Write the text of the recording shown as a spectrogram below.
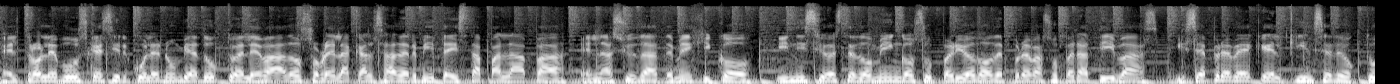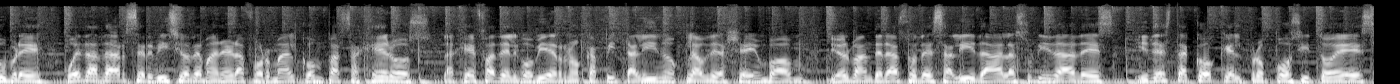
El trolebús que circula en un viaducto elevado sobre la calzada Ermita Iztapalapa, en la Ciudad de México, inició este domingo su periodo de pruebas operativas y se prevé que el 15 de octubre pueda dar servicio de manera formal con pasajeros. La jefa del gobierno capitalino, Claudia Sheinbaum, dio el banderazo de salida a las unidades y destacó que el propósito es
